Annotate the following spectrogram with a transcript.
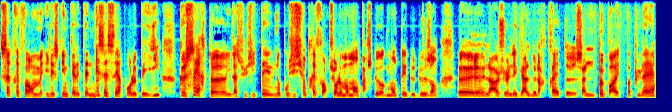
cette réforme, il estime qu'elle était nécessaire pour le pays, que certes, euh, il a suscité une opposition très forte sur le moment parce que augmenter de deux ans euh, l'âge légal de la retraite, euh, ça ne peut pas être populaire,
